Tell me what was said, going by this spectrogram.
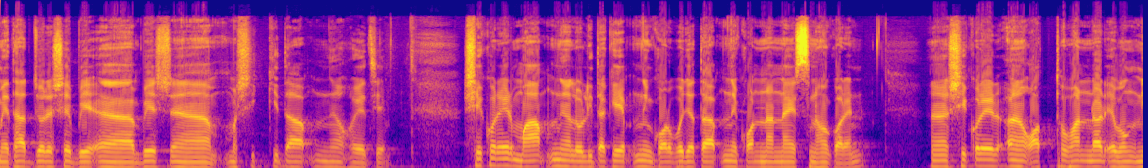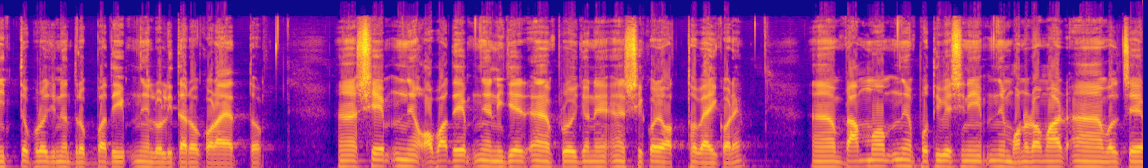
মেধার জোরে সে বেশ শিক্ষিতা হয়েছে। শেখরের মা ললিতাকে গর্ভজাতা কন্যার ন্যায় স্নেহ করেন। শেখরের অর্থভাণ্ডার এবং নিত্য প্রয়োজনীয় দ্রব্যাদি ললিতারও করায়ত্ত। সে অবাধে নিজের প্রয়োজনে আহ, অর্থ ব্যয় করে। ব্রাহ্ম প্রতিবেশিনী মনোরমার বলছে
